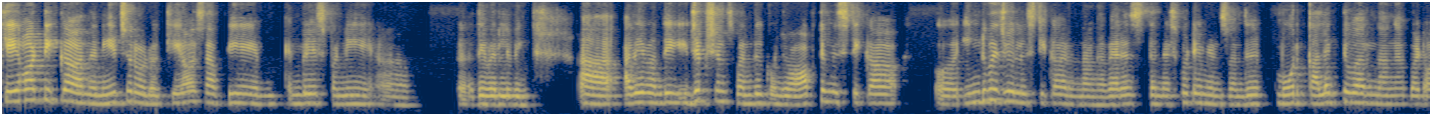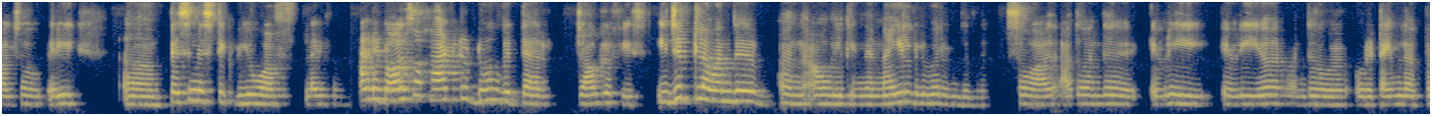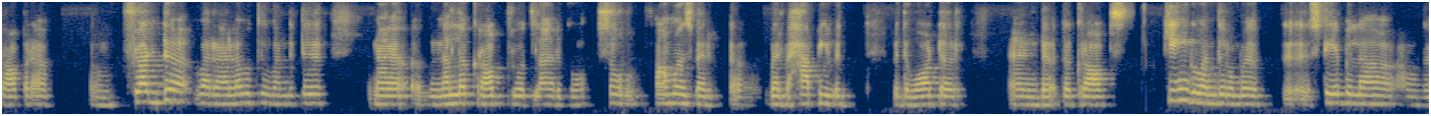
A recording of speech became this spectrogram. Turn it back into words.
கேஆட்டிக்கா அந்த நேச்சரோட கேஆஸ் அப்படியே எம்ப்ரேஸ் பண்ணி தேவர் லிவிங் அதே வந்து இஜிப்சியன்ஸ் வந்து கொஞ்சம் ஆப்டமிஸ்டிக்கா இண்டிவிஜுவலிஸ்டிக்கா இருந்தாங்க. வேற த மெஸ்போட்டேமியன்ஸ் வந்து மோர் கலெக்டிவா இருந்தாங்க but also very pessimistic view of life and it also had to do with their geographies இஜிப்ட்ல வந்து அவங்களுக்கு இந்த நைல் ரிவர் இருந்தது. ஸோ அது வந்து எவ்ரி எவ்ரி இயர் வந்து ஒரு டைம்ல ப்ராப்பரா ஃப்ளட் வர்ற அளவுக்கு வந்துட்டு நல்ல கிராப் க்ரோத்லாம் இருக்கும். So farmers were were happy with with water and the crops king வந்து ரொம்ப ஸ்டேபிளா அவங்க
